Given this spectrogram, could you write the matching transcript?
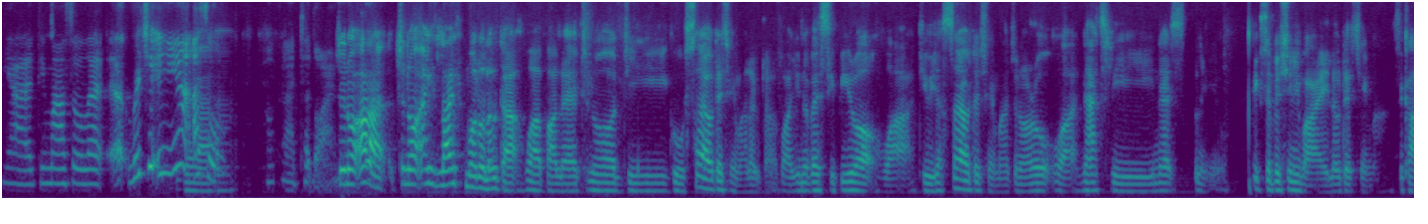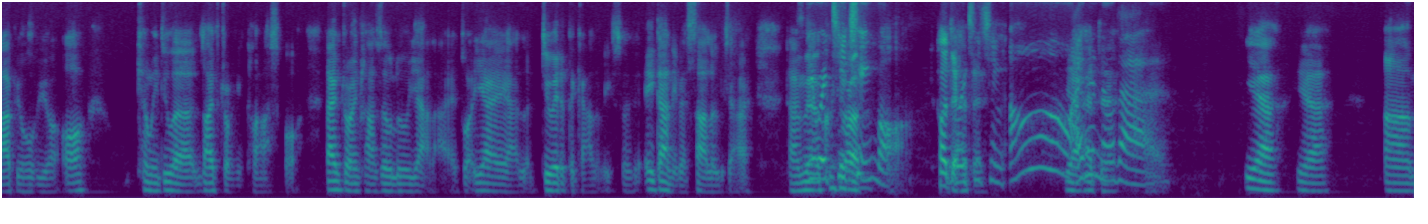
Yeah, Dima so let uh, Richie and yeah, so ဟုတ်ကဲ့ထက်သွားတယ်ကျွန်တော်အဲ့ကျွန်တော်အဲ့ live model လောက်တာဟိုပါလဲကျွန်တော်ဒီကိုဆက်ရောက်တဲ့ချိန်မှာလောက်တာဟို university ပြီးတော့ဟိုဒီကိုဆက်ရောက်တဲ့ချိန်မှာကျွန်တော်တို့ဟို Nathalie net exhibition တွေပါတယ်လောက်တဲ့ချိန်မှာစကားပြောပြီးတော့အော် can we do a live drawing class ပေါ့ live drawing class လုပ်လို့ရလာတယ်သူအရရရ do it at the gallery ဆိုတော့အဲ့ကနေပဲဆက်လုပ်ကြတယ်。ဒါပေမဲ့ you were teaching ပေါ့ဟုတ်တယ် teaching oh i didn't know that. Yeah yeah. Um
